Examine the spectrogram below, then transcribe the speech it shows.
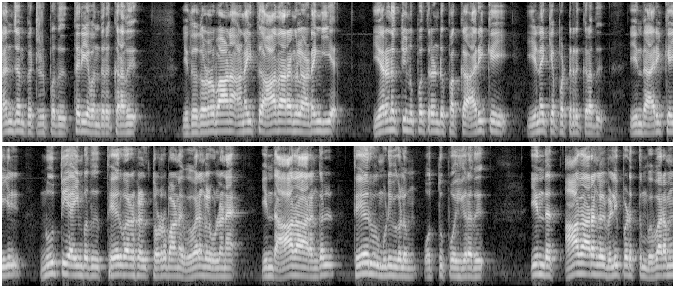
லஞ்சம் பெற்றிருப்பது தெரிய வந்திருக்கிறது இது தொடர்பான அனைத்து ஆதாரங்கள் அடங்கிய இருநூற்றி முப்பத்தி ரெண்டு பக்க அறிக்கை இணைக்கப்பட்டிருக்கிறது. இந்த அறிக்கையில் நூற்றி ஐம்பது தேர்வர்கள் தொடர்பான விவரங்கள் உள்ளன. இந்த ஆதாரங்கள் தேர்வு முடிவுகளும் ஒத்துப்போகிறது. இந்த ஆதாரங்கள் வெளிப்படுத்தும் விவரம்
